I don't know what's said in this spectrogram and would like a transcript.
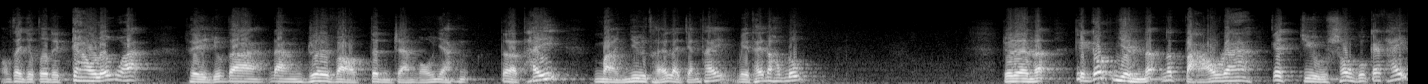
ông thầy trật tự này cao lớn quá, thì chúng ta đang rơi vào tình trạng ngộ nhận. Tức là thấy mà như thể là chẳng thấy, vì thấy nó không đúng. Cho nên đó, cái góc nhìn đó, nó tạo ra cái chiều sâu của cái thấy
